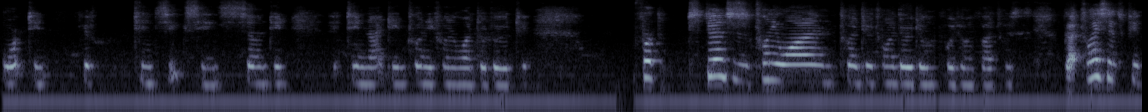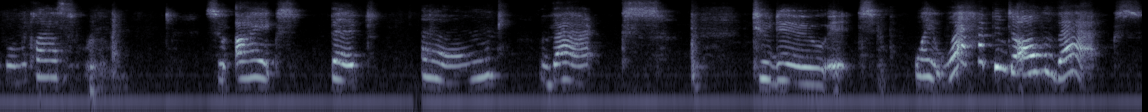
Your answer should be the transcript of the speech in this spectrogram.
fourteen, fifteen, sixteen, seventeen, eighteen, nineteen, twenty, twenty-one, twenty-two. For students, is 21, 22, 23, 24, 25, 26. We've got 26 people in the classroom. So I expect on Vax to do it. Wait, what happened to all the Vax?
